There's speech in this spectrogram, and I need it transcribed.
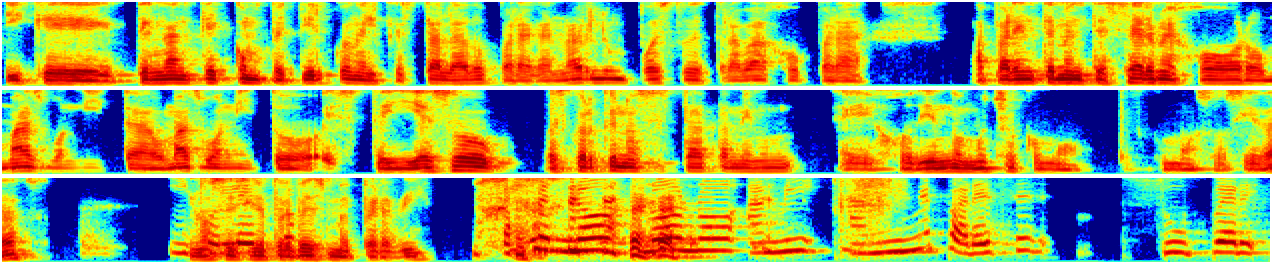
y que tengan que competir con el que está al lado para ganarle un puesto de trabajo, para aparentemente ser mejor o más bonita o más bonito, este, y eso pues creo que nos está también eh, jodiendo mucho como, pues, como sociedad no sé si otra vez me perdí. no, no, no, a mí, a mí me parece súper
